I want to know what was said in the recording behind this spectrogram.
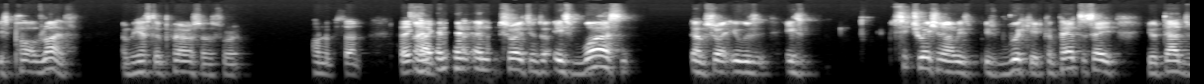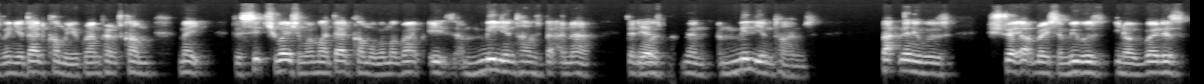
it's part of life, and we have to prepare ourselves for it. Hundred percent. Think And, like and, and, and sorry to interrupt, it's worse. I'm sorry, it was it's situation now is is wicked compared to say your dad's when your dad come or your grandparents come, mate. The situation when my dad come or when my grand is a million times better now than it was back then. A million times. Back then it was straight up racing. We was you know where there's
